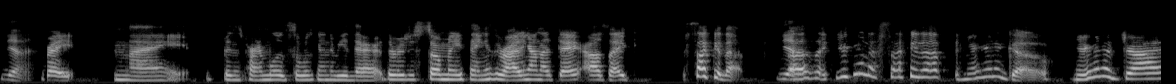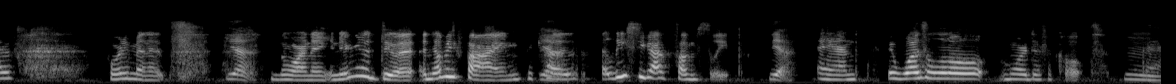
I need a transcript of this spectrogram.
Yeah. Right my business partner Melissa was going to be there. There were just so many things riding on that day. I was like, suck it up. Yeah. I was like, you're going to suck it up and you're going to go. You're going to drive 40 minutes. Yeah. In the morning and you're going to do it and you'll be fine because yeah. at least you got some sleep. Yeah. And it was a little more difficult. Hmm.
